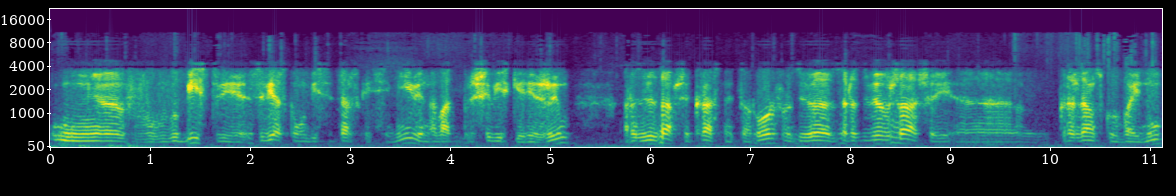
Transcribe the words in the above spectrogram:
В убийстве, зверском убийстве царской семьи виноват большевистский режим, развязавший красный террор, развязавший э, гражданскую войну.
